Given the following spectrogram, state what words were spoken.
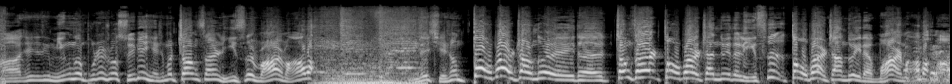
啊，这这个名字不是说随便写，什么张三、李四、王二麻子，你得写上豆瓣战队的张三，豆瓣战队的李四，豆瓣战队的王二麻子啊。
